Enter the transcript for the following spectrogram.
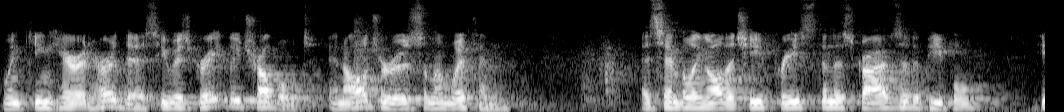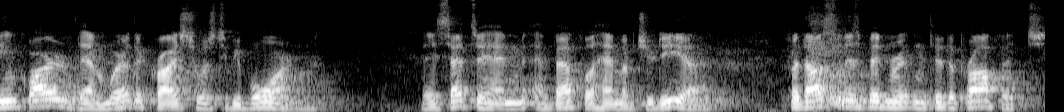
When King Herod heard this, he was greatly troubled, and all Jerusalem with him. Assembling all the chief priests and the scribes of the people, he inquired of them where the Christ was to be born. They said to him, In Bethlehem of Judea, for thus it has been written through the prophet,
